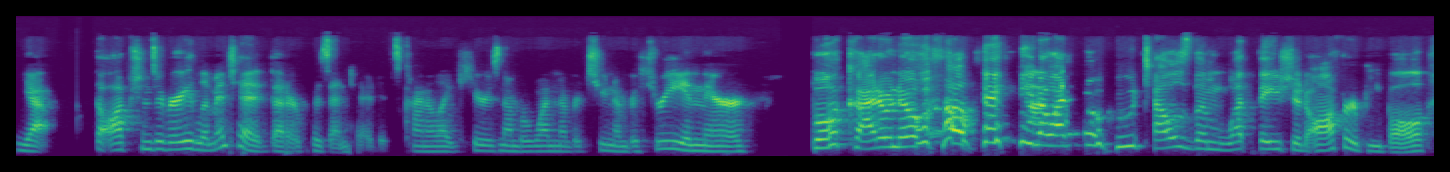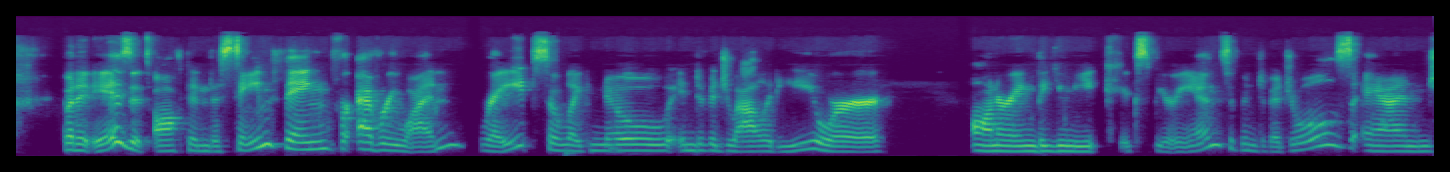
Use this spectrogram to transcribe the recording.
yeah the options are very limited that are presented it's kind of like here's number one number two number three in their book i don't know how they you know i don't know who tells them what they should offer people but it is it's often the same thing for everyone right so like no individuality or honoring the unique experience of individuals and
